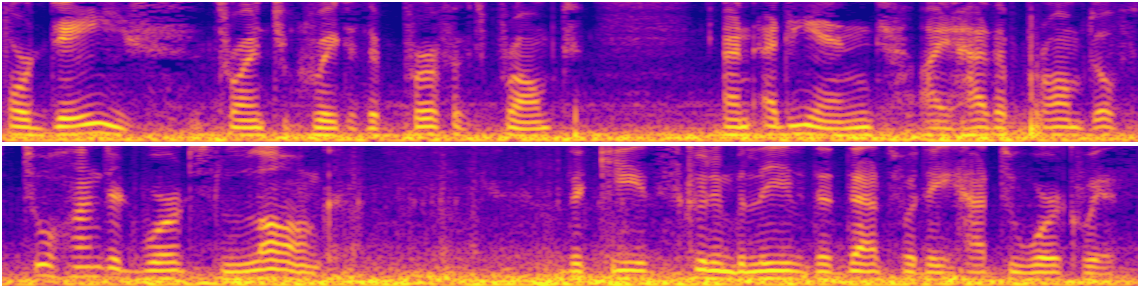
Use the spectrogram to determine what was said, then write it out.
for days trying to create the perfect prompt. And at the end, I had a prompt of 200 words long. The kids couldn't believe that that's what they had to work with.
